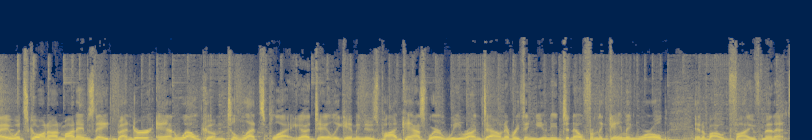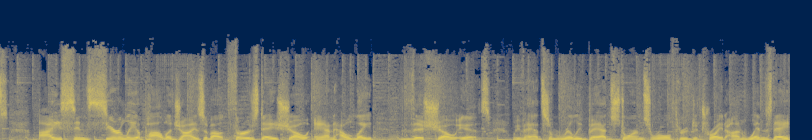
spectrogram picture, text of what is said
Hey, what's going on? My name's Nate Bender, and welcome to Let's Play, a daily gaming news podcast where we run down everything you need to know from the gaming world in about five minutes. I sincerely apologize about Thursday's show and how late this show is. We've had some really bad storms roll through Detroit on Wednesday,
